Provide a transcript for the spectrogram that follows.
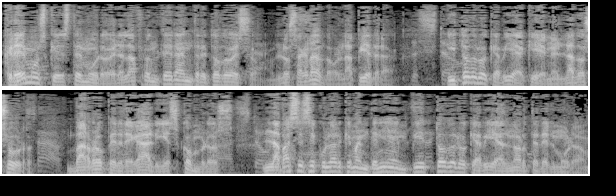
Creemos que este muro era la frontera entre todo eso, lo sagrado, la piedra, y todo lo que había aquí en el lado sur, barro, pedregal y escombros, la base secular que mantenía en pie todo lo que había al norte del muro.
